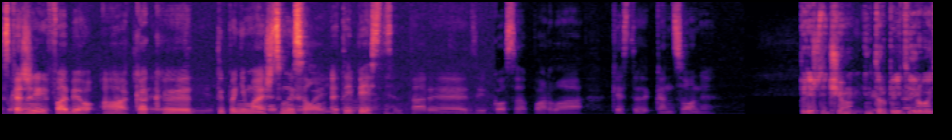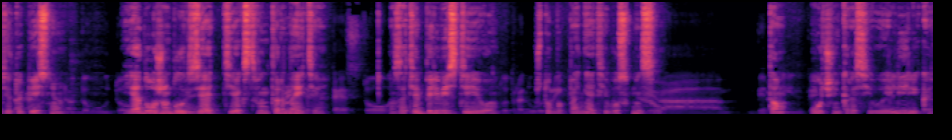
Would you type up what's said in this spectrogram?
Скажи, Фабио, а как э, ты понимаешь смысл этой песни? Прежде чем интерпретировать эту песню, я должен был взять текст в интернете, затем перевести его, чтобы понять его смысл. Там очень красивая лирика,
